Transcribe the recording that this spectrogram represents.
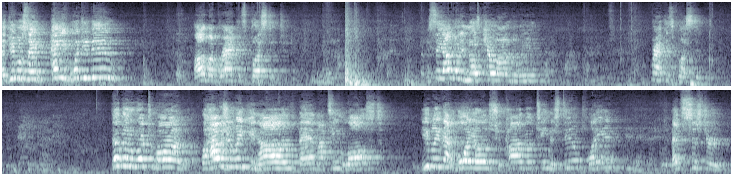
and people say, hey, what'd you do? Oh, my bracket's busted. You see, I wanted North Carolina to win. Bracket's busted. They'll go to work tomorrow well, how was your weekend? Oh, it was bad. My team lost. You believe that Loyola Chicago team is still playing? That's Sister,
